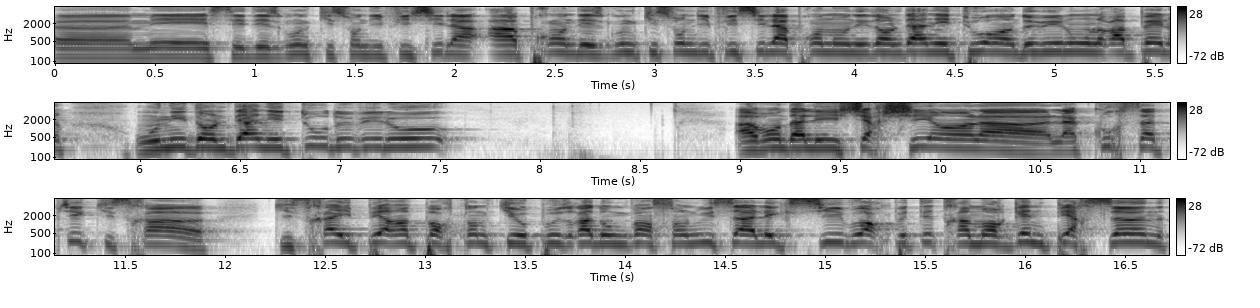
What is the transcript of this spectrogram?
Euh, mais c'est des secondes qui sont difficiles à, à prendre. Des secondes qui sont difficiles à prendre. On est dans le dernier tour hein, de vélo, on le rappelle. On est dans le dernier tour de vélo avant d'aller chercher hein, la, course à pied qui sera, euh, qui sera hyper importante, qui opposera donc Vincent Louis à Alexis, voire peut-être à Morgan Person.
